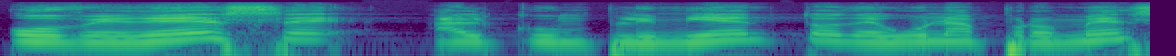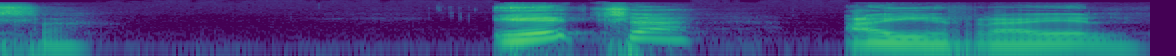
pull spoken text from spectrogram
obedece al cumplimiento de una promesa hecha a Israel.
